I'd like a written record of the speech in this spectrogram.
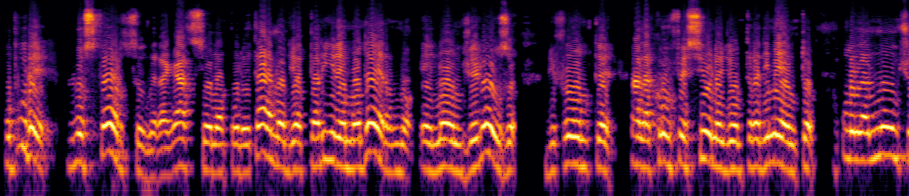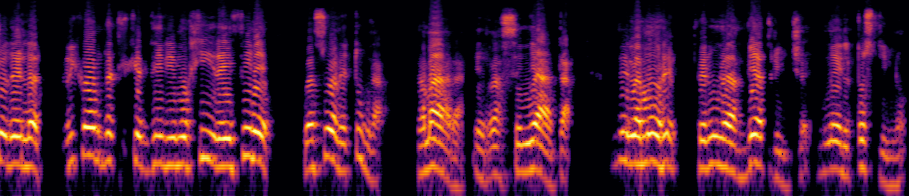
Oppure lo sforzo del ragazzo napoletano di apparire moderno e non geloso di fronte alla confessione di un tradimento o l'annuncio del ricordati che devi morire, infine la sua lettura amara e rassegnata dell'amore per una Beatrice nel postino.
